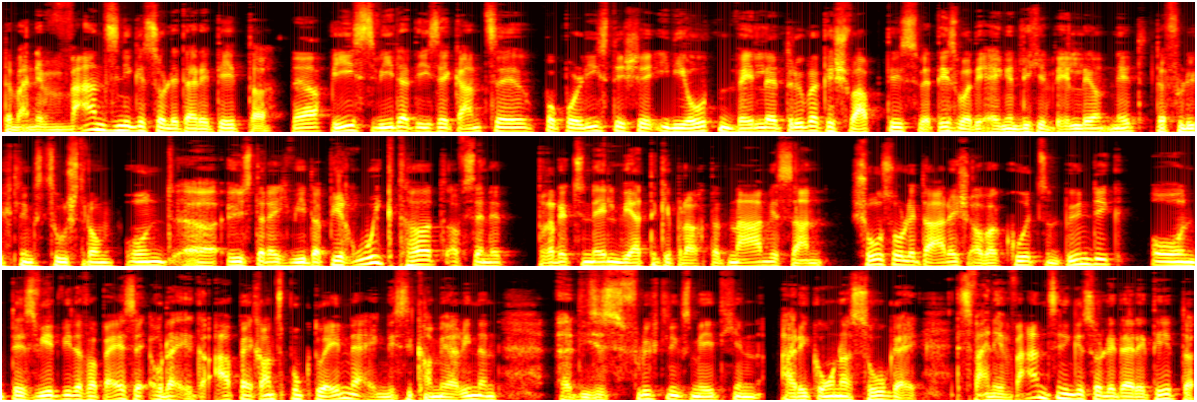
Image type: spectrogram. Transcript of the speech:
Da war eine wahnsinnige Solidarität da. Ja. Bis wieder diese ganze populistische Idiotenwelle drüber geschwappt ist, weil das war die eigentliche Welle und nicht der Flüchtlingszustrom und äh, Österreich wieder beruhigt hat, auf seine traditionellen Werte gebracht hat. Na, wir sind schon solidarisch, aber kurz und bündig. Und das wird wieder vorbei sein. Oder auch bei ganz punktuellen Ereignissen. Ich kann mich erinnern, äh, dieses Flüchtlingsmädchen Arigona Sogei. Das war eine wahnsinnige Solidarität da.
